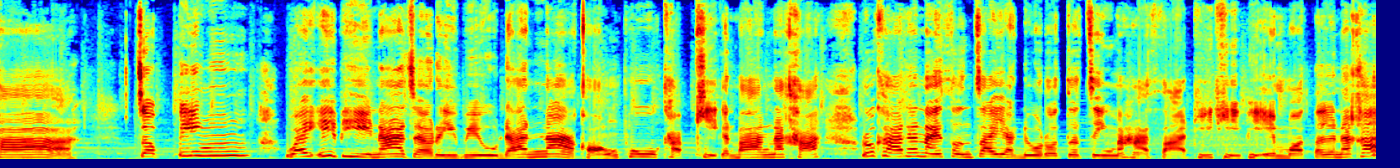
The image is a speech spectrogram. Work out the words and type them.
ค่ะจบปิ้ง ไว้ EP หน้าจะรีวิวด้านหน้าของผู้ขับขี่กันบ้างนะคะ ลูกค้าท่านไหนสนใจอยากดูรถตัวจริงมหาสาที่ TPM Motor นะคะ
